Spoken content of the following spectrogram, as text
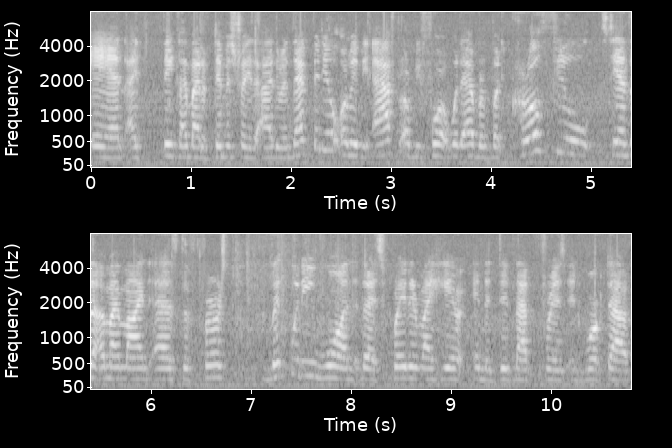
and I think I might have demonstrated either in that video or maybe after or before, whatever, but Curl Fuel stands out in my mind as the first liquidy one that I sprayed in my hair and it did not frizz. It worked out.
